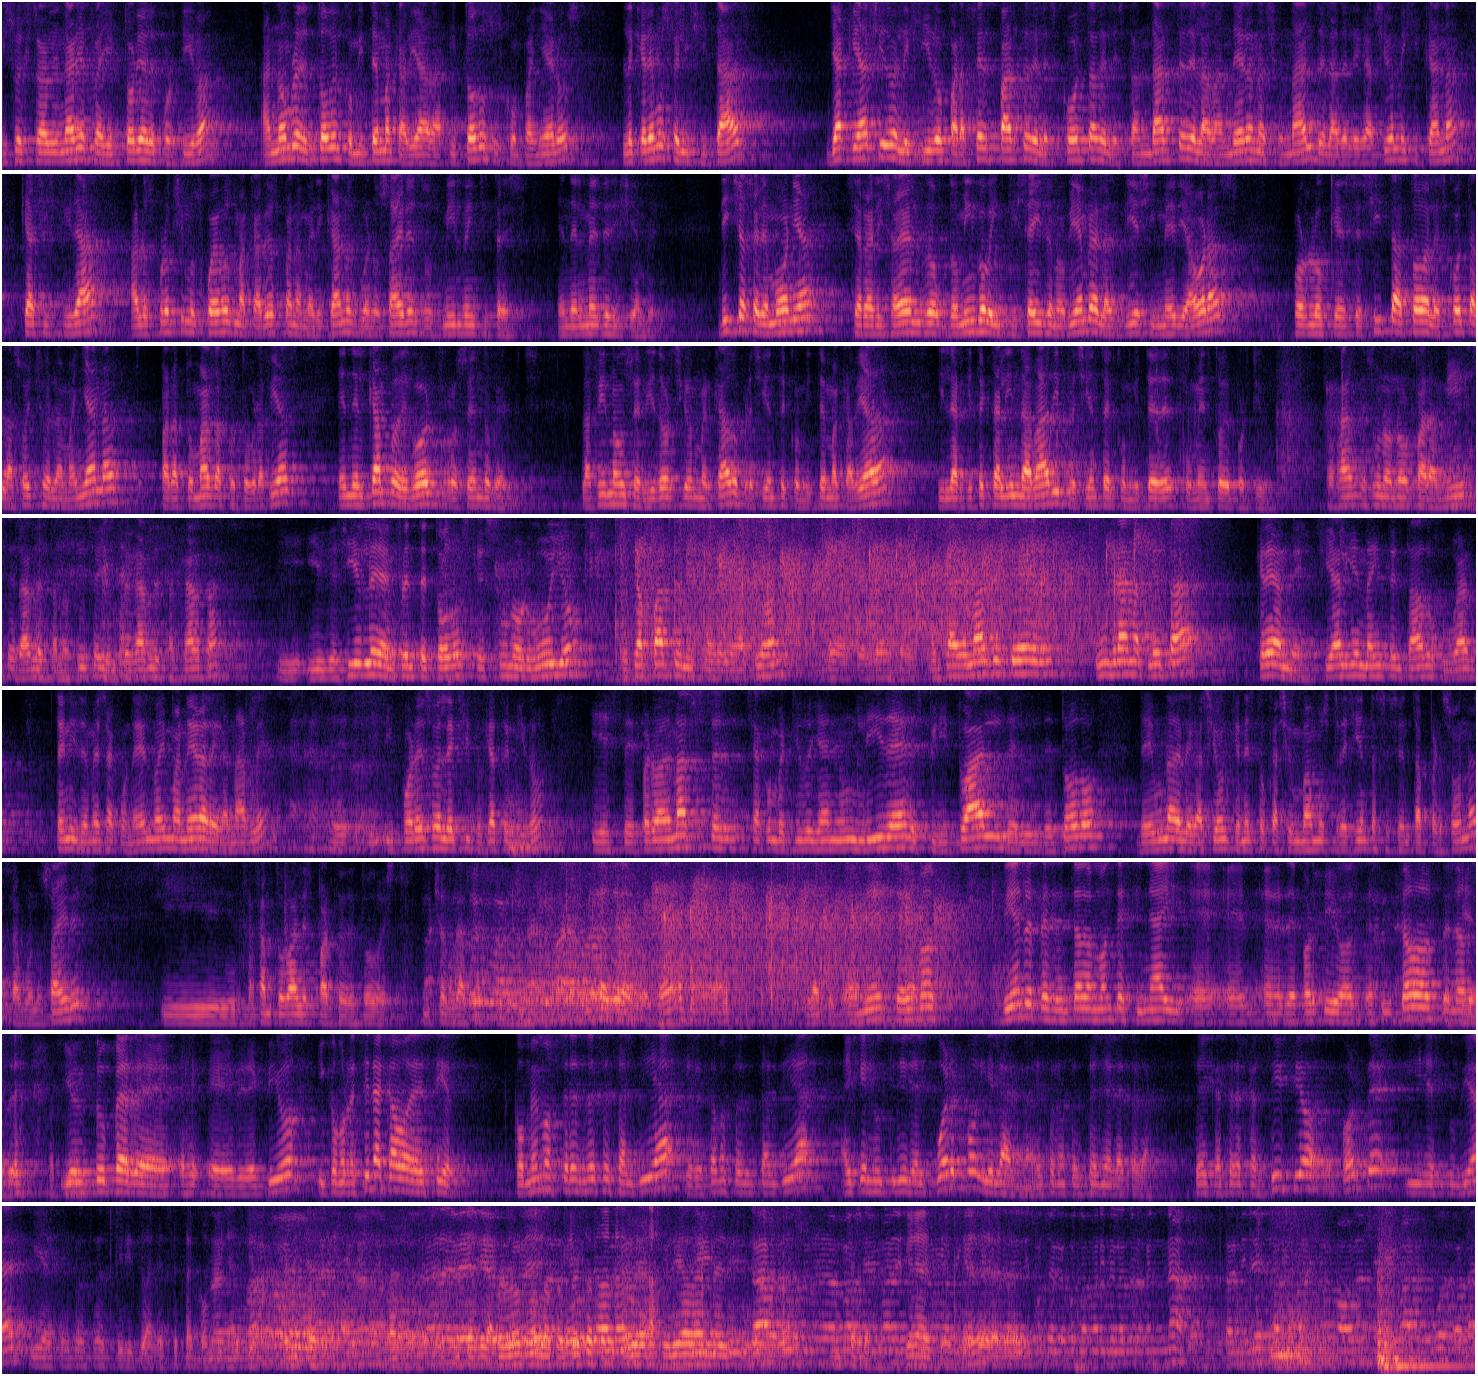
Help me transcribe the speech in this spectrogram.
y su extraordinaria trayectoria deportiva, a nombre de todo el Comité Macabeada y todos sus compañeros, le queremos felicitar, ya que ha sido elegido para ser parte de la escolta del estandarte de la bandera nacional de la delegación mexicana que asistirá a los próximos Juegos Macabeos Panamericanos Buenos Aires 2023, en el mes de diciembre. Dicha ceremonia se realizará el domingo 26 de noviembre a las 10 y media horas, por lo que se cita a toda la escolta a las 8 de la mañana para tomar las fotografías en el campo de golf Rosendo Berwitz. La firma un servidor Sion Mercado, presidente del Comité Macabeada, y la arquitecta Linda Abadi, presidenta del Comité de Fomento Deportivo. Es un honor para mí darle esta noticia y entregarle esta carta y, y, decirle enfrente de todos que es un orgullo que sea parte de nuestra delegación, porque además de ser un gran atleta, créanme, si alguien ha intentado jugar tenis de mesa con él, no hay manera de ganarle, eh, y, y, por eso el éxito que ha tenido. Y este, pero además usted se ha convertido ya en un líder espiritual del, de todo, de una delegación que en esta ocasión vamos 360 personas a Buenos Aires y el Jajam Tobal es parte de todo esto. Muchas gracias. Muchas gracias. Gracias. También tenemos bien representado a Monte Sinai eh, en, en, el deportivo, casi todos los, es, eh, y un súper eh, directivo. Y como recién acabo de decir, comemos tres veces al día y rezamos tres veces al día, hay que nutrir el cuerpo y el alma, eso nos enseña la Torah. Sí, hay que hacer ejercicio, deporte y estudiar y hacer cosas espirituales, esa combinación. Gracias. Gracias. Perdón por la sorpresa, pero no. quería darles... Muchas gracias. Gracias.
